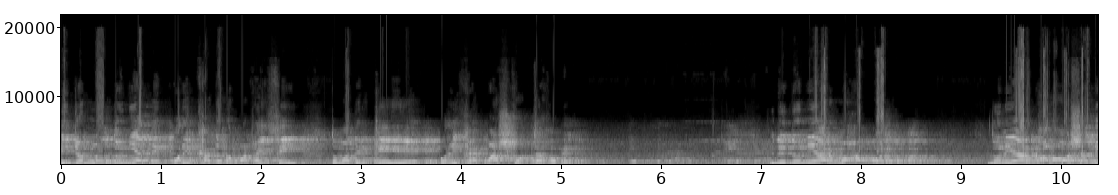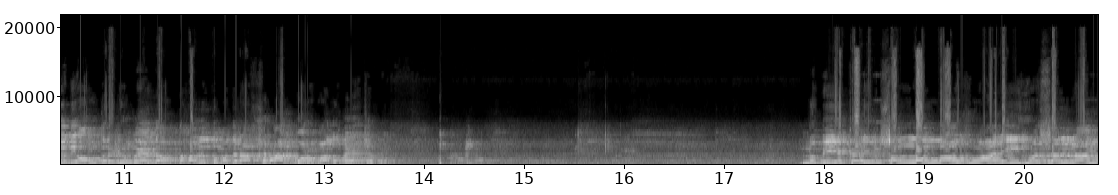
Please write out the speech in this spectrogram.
এই জন্য দুনিয়াতে পরীক্ষার জন্য পাঠাইছি। তোমাদেরকে পরীক্ষায় পাশ করতে হবে। যদি দুনিয়ার মহাব্বত, দুনিয়ার ভালোবাসা যদি অন্তরে ঢুকিয়ে দাও, তাহলে তোমাদের আখেরাত বরবাদ হয়ে যাবে। নবী করিম সাল্লাল্লাহু আলাইহি ওয়াসাল্লাম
